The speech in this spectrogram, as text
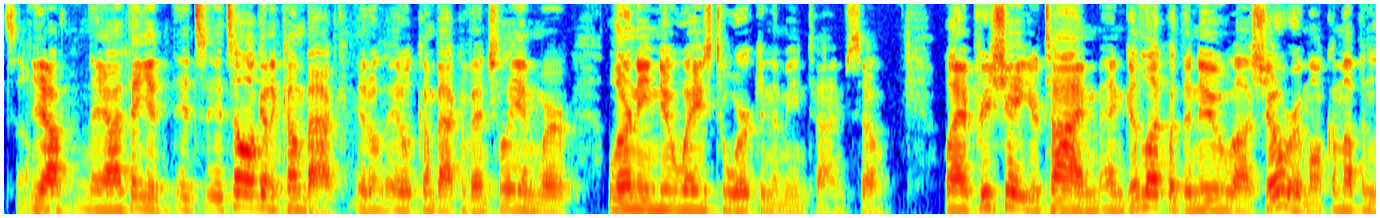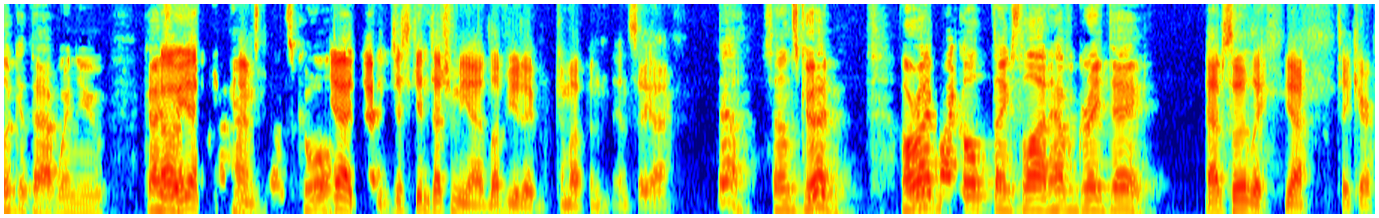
So yeah, yeah, I think it, it's it's all going to come back. It'll it'll come back eventually, and we're learning new ways to work in the meantime. So well, I appreciate your time and good luck with the new uh, showroom. I'll come up and look at that when you guys. Oh yeah, sounds cool. Yeah, yeah, just get in touch with me. I'd love you to come up and, and say hi. Yeah, sounds good. All right, Michael. Thanks a lot. Have a great day. Absolutely. Yeah. Take care.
